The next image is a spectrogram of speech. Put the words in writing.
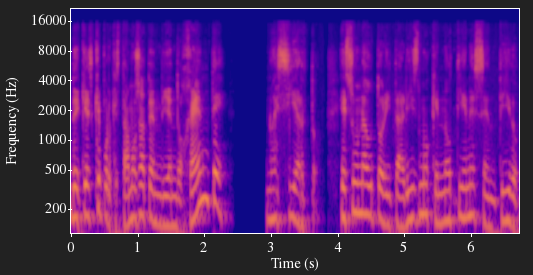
de que es que porque estamos atendiendo gente. No es cierto. Es un autoritarismo que no tiene sentido.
